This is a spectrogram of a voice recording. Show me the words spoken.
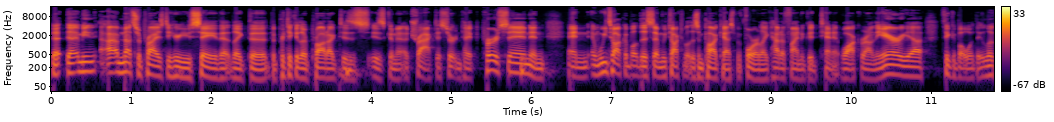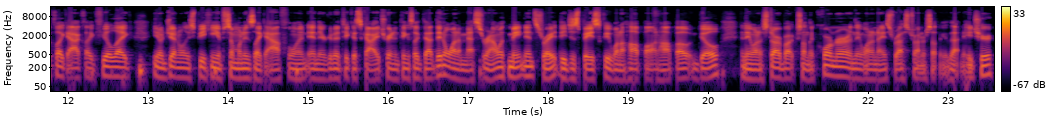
That, I mean, I'm not surprised to hear you say that like the the particular product is is going to attract a certain type of person, and and and we talk about this, and we talked about this in podcasts before, like how to find a good tenant, walk around the area, think about what they look like, act like, feel like. You know, generally speaking, if someone is like affluent and they're going to take a sky train and things like that, they don't want to mess around with maintenance, right? They just basically want to hop on, hop out, and go, and they want a Starbucks on the corner, and they want a nice restaurant or something of that nature.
